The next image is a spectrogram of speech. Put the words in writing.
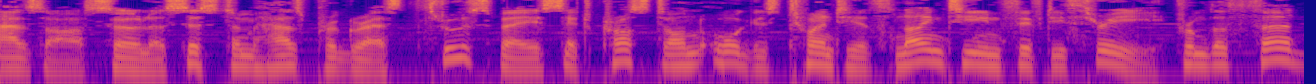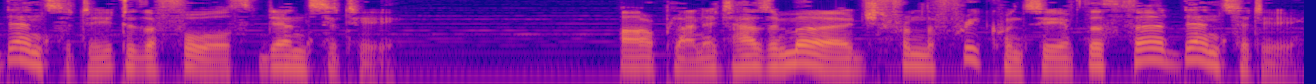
As our solar system has progressed through space it crossed on August 20, 1953, from the third density to the fourth density. Our planet has emerged from the frequency of the third density.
